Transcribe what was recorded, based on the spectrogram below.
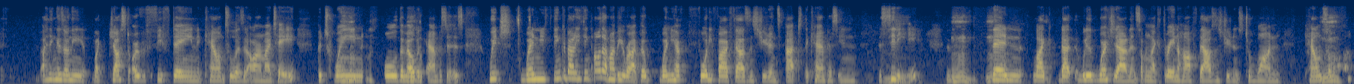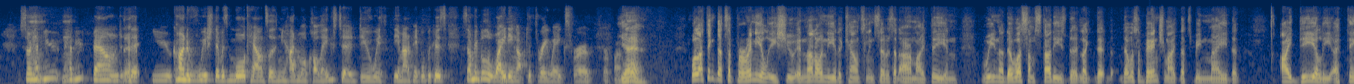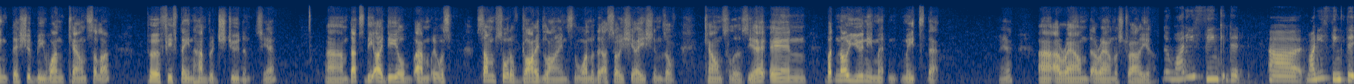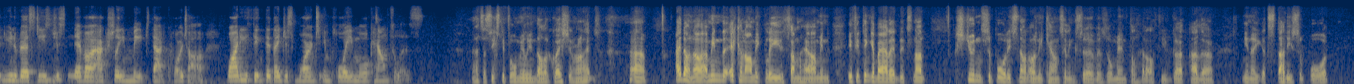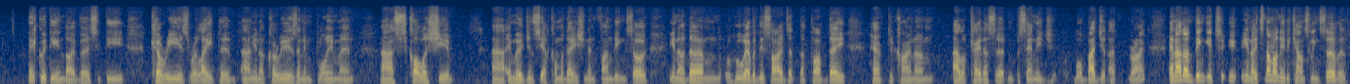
I think there's only like just over 15 counsellors at RMIT between mm-hmm. all of the Melbourne mm-hmm. campuses which when you think about it, you think, oh, that might be right. But when you have 45,000 students at the campus in the city, mm. Mm. mm. then like that, we worked it out and it's something like three and a half thousand students to one counselor. Mm. So have mm. you have you found yeah. that you kind of wish there was more counselors and you had more colleagues to deal with the amount of people because some people are waiting up to three weeks for, for a yeah. Well, I think that's a perennial issue, and not only the counseling service at RMIT. And we, you know, there was some studies that, like, there, there was a benchmark that's been made that ideally, I think there should be one counselor per 1,500 students. Yeah, um, that's the ideal. Um, it was some sort of guidelines, one of the associations of counselors. Yeah, and but no uni meets that. Yeah uh, around around Australia. So why do you think that? Uh, why do you think that universities mm-hmm. just never actually meet that quota? Why do you think that they just won't employ more counsellors? That's a sixty-four million dollar question, right? Uh, I don't know. I mean, economically, somehow. I mean, if you think about it, it's not student support. It's not only counselling service or mental health. You've got other, you know, you got study support, equity and diversity, careers related, um, you know, careers and employment, uh, scholarship, uh, emergency accommodation and funding. So, you know, the um, whoever decides at the top, they have to kind of allocate a certain percentage or budget, right? And I don't think it's you know it's not only the counselling service.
